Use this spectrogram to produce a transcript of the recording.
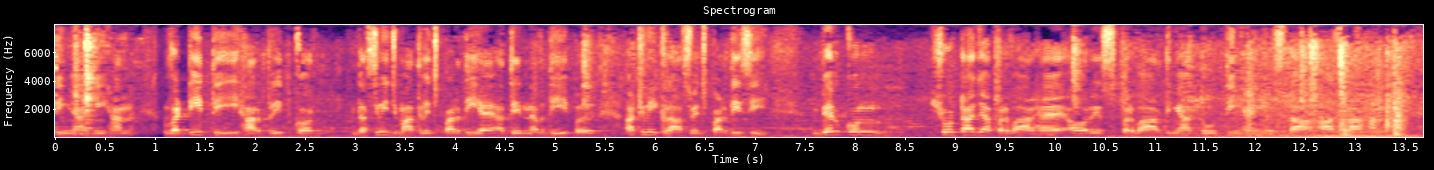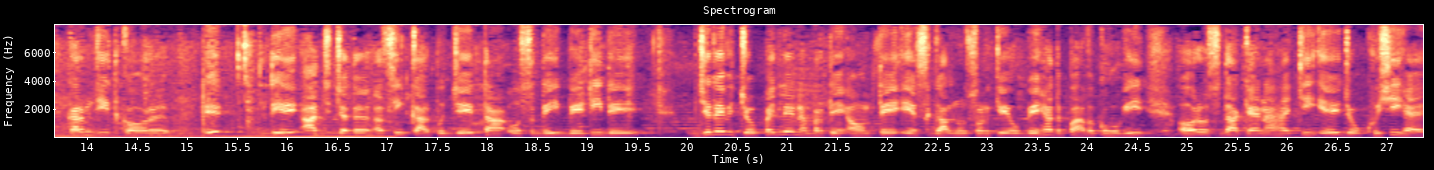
ਧੀਆਂ ਹੀ ਹਨ। ਵੱਡੀ ਧੀ ਹਰਪ੍ਰੀਤ ਕੌਰ 10ਵੀਂ ਜਮਾਤ ਵਿੱਚ ਪੜ੍ਹਦੀ ਹੈ ਅਤੇ ਨਵਦੀਪ 8ਵੀਂ ਕਲਾਸ ਵਿੱਚ ਪੜ੍ਹਦੀ ਸੀ। ਬਿਲਕੁਲ ਛੋਟਾ ਜਿਹਾ ਪਰਿਵਾਰ ਹੈ ਔਰ ਇਸ ਪਰਿਵਾਰ ਦੀਆਂ ਦੋ ਧੀਆਂ ਹੀ ਉਸ ਦਾ ਆਸਰਾ ਹਨ। ਕਰਮਜੀਤ ਕੌਰ ਇਹ ਦੇ ਅੱਜ ਜਦ ਅਸੀਂ ਘਰ ਪੁੱਜੇ ਤਾਂ ਉਸ ਦੀ ਬੇਟੀ ਦੇ ਜ਼ਿਲ੍ਹੇ ਵਿੱਚੋਂ ਪਹਿਲੇ ਨੰਬਰ ਤੇ ਆਉਣ ਤੇ ਇਸ ਗੱਲ ਨੂੰ ਸੁਣ ਕੇ ਉਹ ਬੇहद ਭਾਵਕ ਹੋ ਗਈ ਔਰ ਉਸ ਦਾ ਕਹਿਣਾ ਹੈ ਕਿ ਇਹ ਜੋ ਖੁਸ਼ੀ ਹੈ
